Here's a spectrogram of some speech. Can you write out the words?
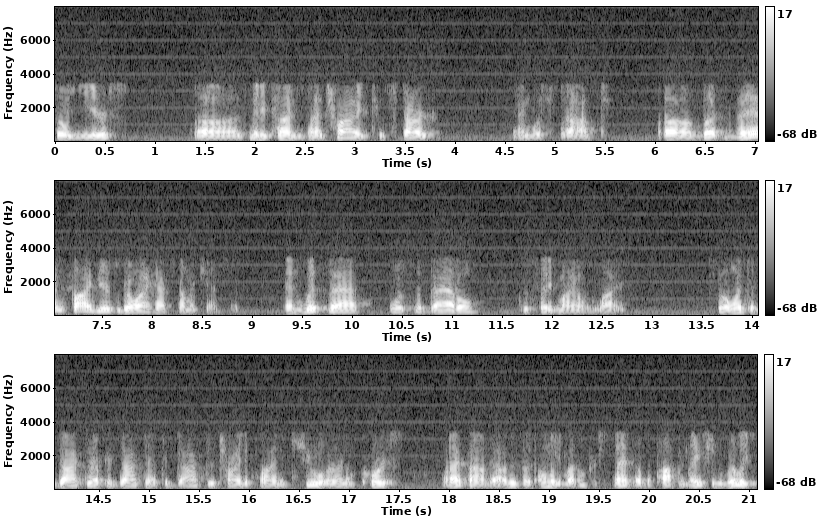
so years. Uh, as many times as I tried to start and was stopped. Uh, but then five years ago, I had stomach cancer. And with that was the battle to save my own life. So I went to doctor after doctor after doctor trying to find a cure. And of course, what I found out is that only 11% of the population really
